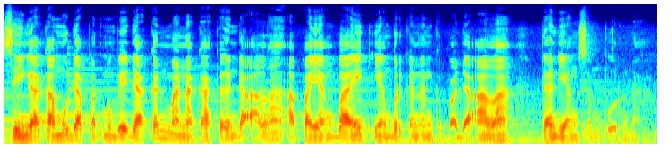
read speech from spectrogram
sehingga kamu dapat membedakan manakah kehendak Allah, apa yang baik, yang berkenan kepada Allah dan yang sempurna.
